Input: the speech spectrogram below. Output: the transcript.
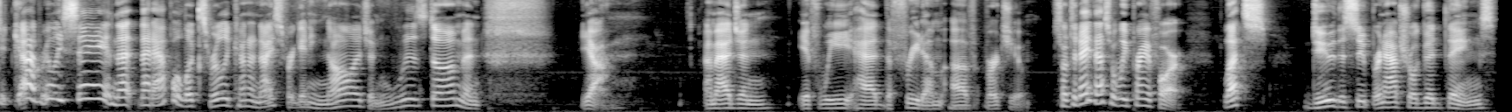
Did God really say? And that, that apple looks really kind of nice for getting knowledge and wisdom. And yeah, imagine if we had the freedom of virtue. So today, that's what we pray for. Let's do the supernatural good things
